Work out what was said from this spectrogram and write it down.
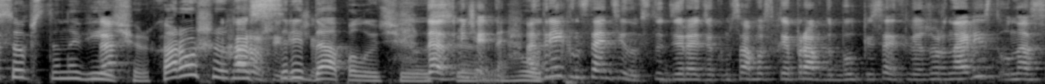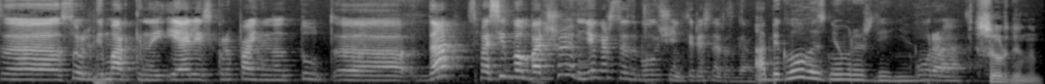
приятно. собственно, вечер. Хорошая у нас Хороший среда вечер. получилась. Да, замечательно. Вот. Андрей Константинов в студии радио «Комсомольская правда» был писатель и журналист. У нас э, с Ольгой Маркиной и Олесей Крупаниной тут, э, да. Спасибо вам большое. Мне кажется, это был очень интересный разговор. А Беглова с днем рождения. Ура! С орденом.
